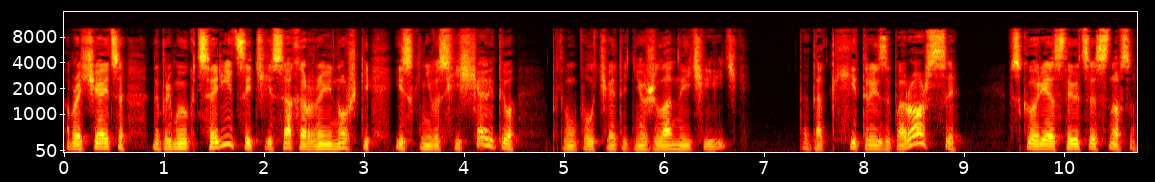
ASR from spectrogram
обращается напрямую к царице, чьи сахарные ножки искренне восхищают его, потому получает от нее желанные чаички. Тогда хитрые запорожцы вскоре остаются с носом.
